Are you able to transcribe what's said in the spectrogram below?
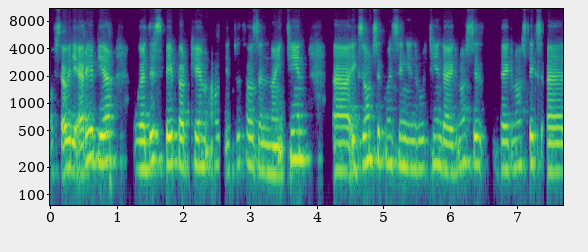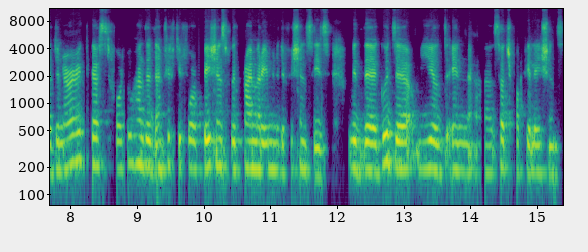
of Saudi Arabia, where this paper came out in 2019, exome sequencing in routine diagnostic, diagnostics, a generic test for 254 patients with primary immunodeficiencies with the good yield in such populations.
